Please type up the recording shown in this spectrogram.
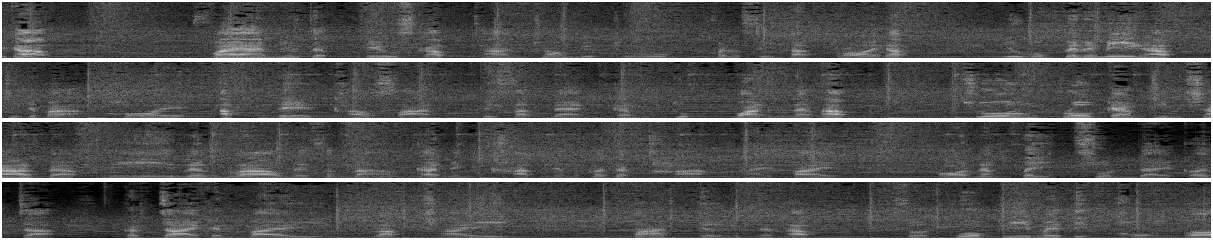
ดีครับ แฟนยูเต็ดนิวส์ครับ ทางช่อง YouTube แฟนตาซีตัดร้อยครับ อยู่ผมเปรมี่ครับ ที่จะมาคอยอัปเดตข่าวสารของปีศาจแดงกันทุกวันนะครับ ช่วงโปรแกรมทีมชาติแบบนี้เรื่องราวในสนามการแข่งขันเนี่ยมันก็จะขาดหายไป เพราะนักเตะส่วนใหญ่ก็จะกระจายกันไปรับใช้บ้านเกิดนะครับ ส่วนพวกที่ไม่ติดธงก็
